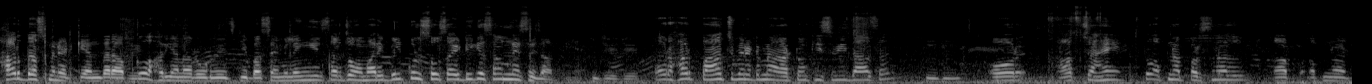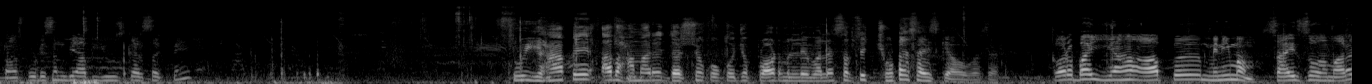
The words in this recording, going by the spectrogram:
हर 10 मिनट के अंदर आपको हरियाणा रोडवेज़ की बसें मिलेंगी सर जो हमारी बिल्कुल सोसाइटी के सामने से जाती हैं। जी जी। और हर पाँच मिनट में ऑटो की सुविधा सर। हम्म, हम्म। और आप चाहें तो अपना पर्सनल आप अपना ट्रांसपोर्टेशन भी आप यूज़ कर सकते हैं। तो यहाँ पे अब हमारे दर्शकों को जो प्लॉट मिलने वाला है सबसे छोटा साइज़ क्या होगा सर गौरव भाई यहाँ आप मिनिमम साइज़ जो हमारा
